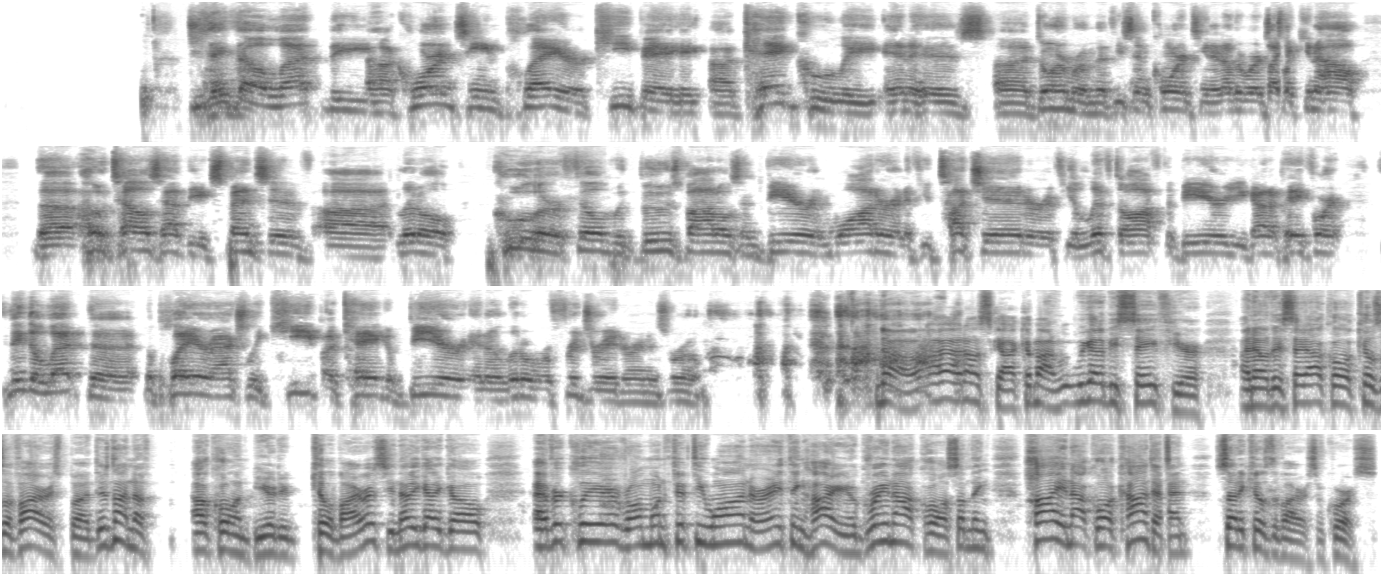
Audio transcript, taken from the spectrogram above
Do you think they'll let the uh, quarantine player keep a, a keg coolie in his uh, dorm room if he's in quarantine? In other words, like, you know how the hotels have the expensive uh, little cooler filled with booze bottles and beer and water. And if you touch it or if you lift off the beer, you got to pay for it. You think to let the, the player actually keep a keg of beer in a little refrigerator in his room? no, I, I, don't, Scott. Come on. We, we got to be safe here. I know they say alcohol kills a virus, but there's not enough alcohol and beer to kill a virus. You know, you got to go Everclear, Rum 151, or anything higher. You know, grain alcohol, something high in alcohol content, so that it kills the virus, of course.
